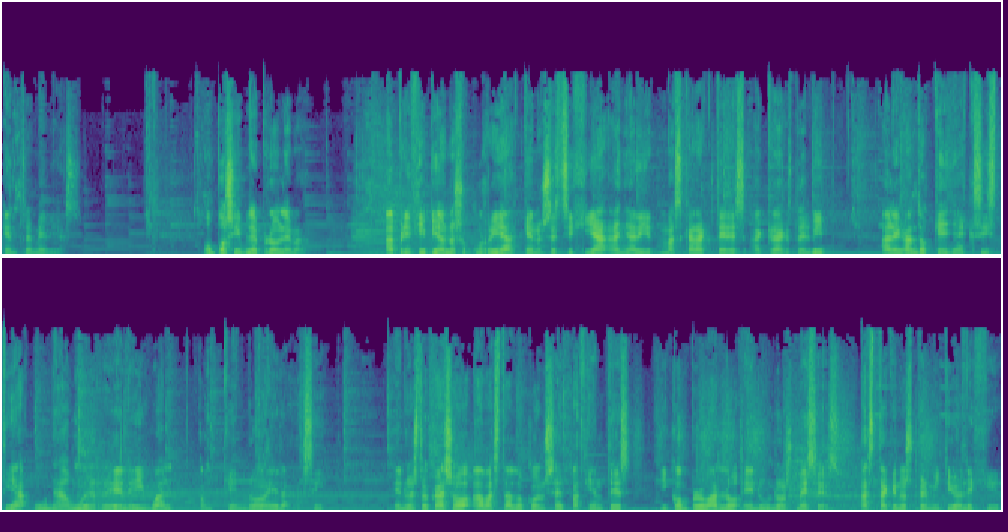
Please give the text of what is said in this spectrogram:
entre medias. Un posible problema. Al principio nos ocurría que nos exigía añadir más caracteres a cracks del bit, alegando que ya existía una URL igual, aunque no era así. En nuestro caso ha bastado con ser pacientes y comprobarlo en unos meses, hasta que nos permitió elegir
